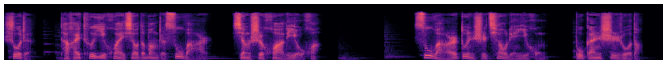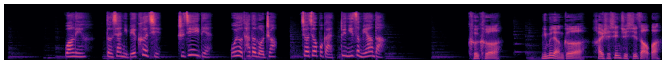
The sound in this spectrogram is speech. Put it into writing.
说着，他还特意坏笑的望着苏婉儿，像是话里有话。苏婉儿顿时俏脸一红，不甘示弱道：“王林，等下你别客气，直接一点，我有他的裸照，娇娇不敢对你怎么样的。”可可。你们两个还是先去洗澡吧。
